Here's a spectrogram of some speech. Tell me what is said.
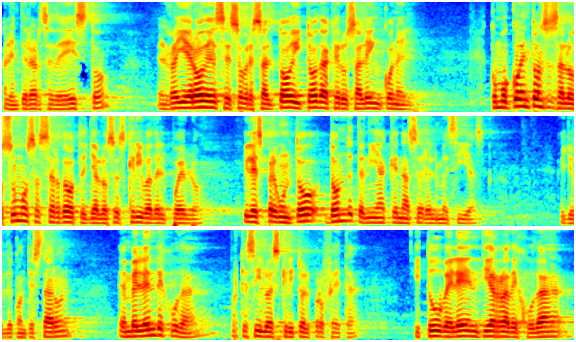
Al enterarse de esto, El rey Herodes se sobresaltó y toda Jerusalén con él. Convocó entonces a los sumos sacerdotes y a los escribas del pueblo y les preguntó dónde tenía que nacer el Mesías. Ellos le contestaron, en Belén de Judá, porque así lo ha escrito el profeta. Y tú, Belén, tierra de Judá,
